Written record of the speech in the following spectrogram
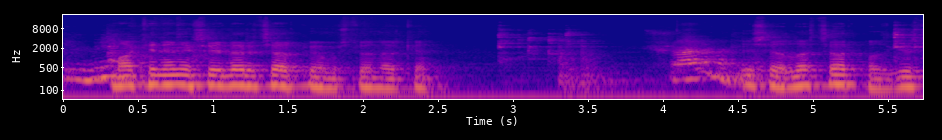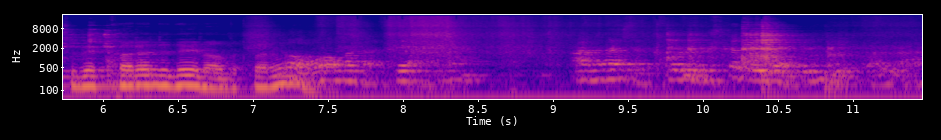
Bilmiyorum. Makinenin şeyleri çarpıyormuş dönerken. Şunları mı diyor? İnşallah çarpmaz. Gerçi pek kareli değil aldıklarım. Yok o kadar değil. Arkadaşlar koymuş da böyle bilmiyor vallahi.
